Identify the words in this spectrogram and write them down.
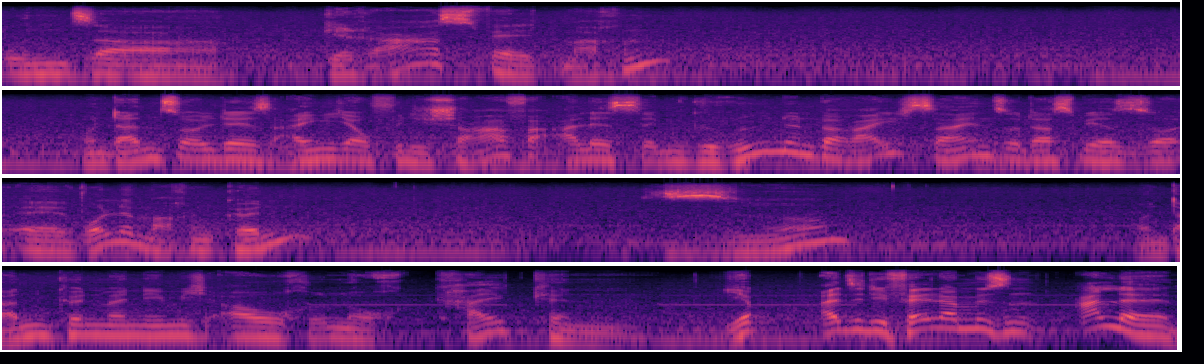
unser Grasfeld machen. Und dann sollte es eigentlich auch für die Schafe alles im grünen Bereich sein, sodass wir so, äh, Wolle machen können. So. Und dann können wir nämlich auch noch kalken. Yep. Also die Felder müssen alle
